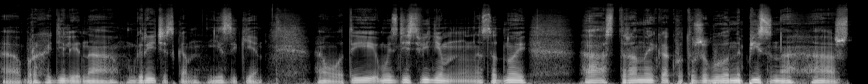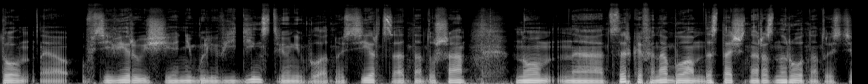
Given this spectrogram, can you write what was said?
э, проходили на греческом языке. Вот. И мы здесь видим с одной э, стороны, как вот уже было написано, э, что э, все верующие, они были в единстве, у них было одно сердце, одна душа, но э, церковь, она была достаточно разнородна, то есть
